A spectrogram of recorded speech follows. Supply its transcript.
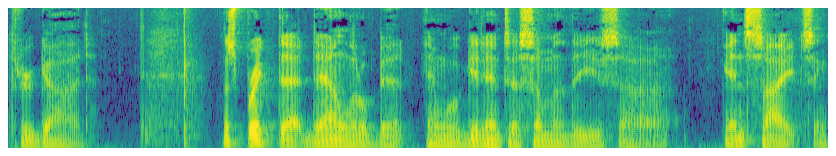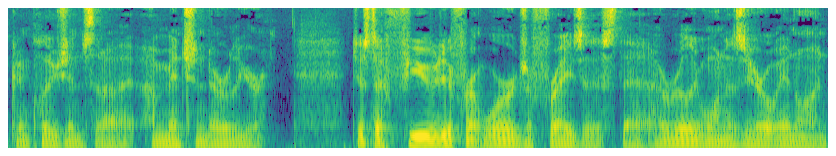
through God. Let's break that down a little bit, and we'll get into some of these uh, insights and conclusions that I, I mentioned earlier. Just a few different words or phrases that I really want to zero in on.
